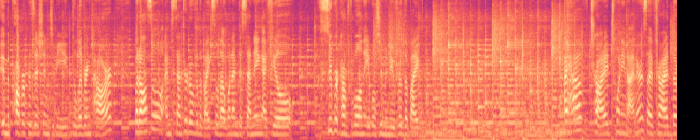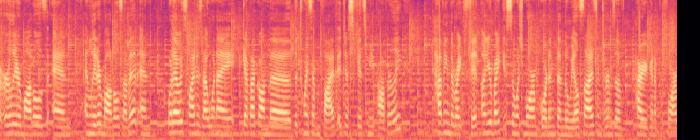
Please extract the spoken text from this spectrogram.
in the proper position to be delivering power. But also I'm centered over the bike so that when I'm descending, I feel super comfortable and able to maneuver the bike. I have tried 29ers. I've tried the earlier models and, and later models of it. And what I always find is that when I get back on the, the 27.5, it just fits me properly. Having the right fit on your bike is so much more important than the wheel size in terms of how you're going to perform.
